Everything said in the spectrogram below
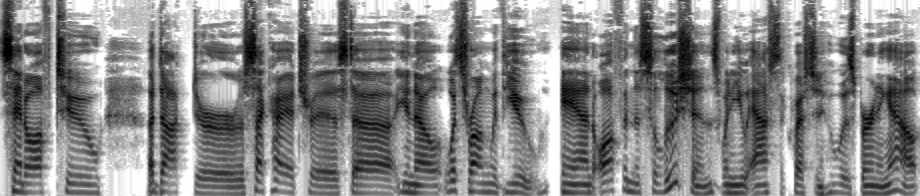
sent off to a doctor, a psychiatrist, uh, you know, what's wrong with you? And often the solutions, when you ask the question, who is burning out,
